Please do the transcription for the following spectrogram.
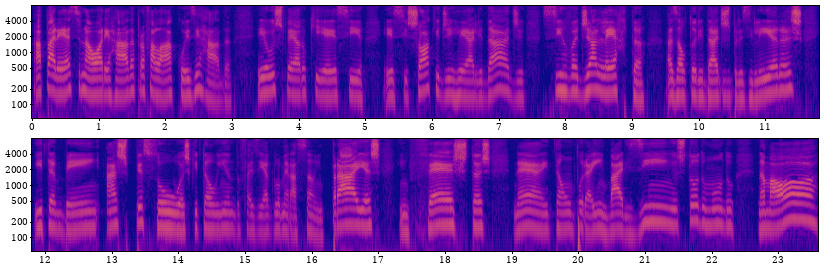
aparece na hora errada para falar a coisa errada. Eu espero que esse, esse choque de realidade sirva de alerta às autoridades brasileiras e também às pessoas que estão indo fazer aglomeração em praias, em festas, né? Então, por aí em barezinhos, todo mundo na maior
